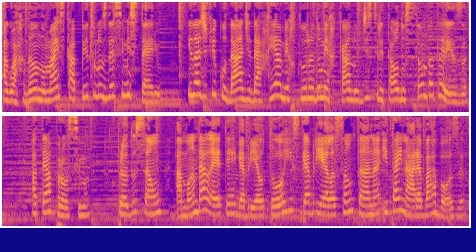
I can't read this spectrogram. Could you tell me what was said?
aguardando mais capítulos desse mistério e da dificuldade da reabertura do mercado distrital do Santa Teresa. Até a próxima. Produção: Amanda Letter, Gabriel Torres, Gabriela Santana e Tainara Barbosa.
